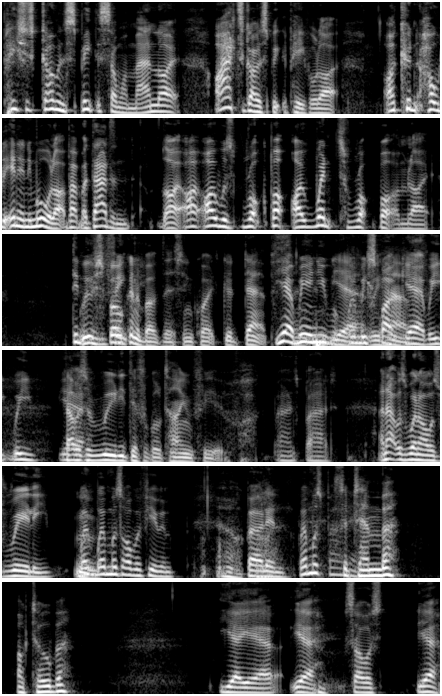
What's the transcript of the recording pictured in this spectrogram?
please just go and speak to someone, man." Like I had to go and speak to people. Like I couldn't hold it in anymore. Like about my dad and like I, I was rock bottom. I went to rock bottom. Like didn't We've spoken think- about this in quite good depth. Yeah, me and you yeah, when we spoke. have. yeah, we we. Yeah, That was a really difficult time for you. man, it's bad. And that was when I was really. When, mm. when was I with you in Oh, Berlin? When was Berlin? September, October. Yeah, yeah, yeah. So I was, yeah.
